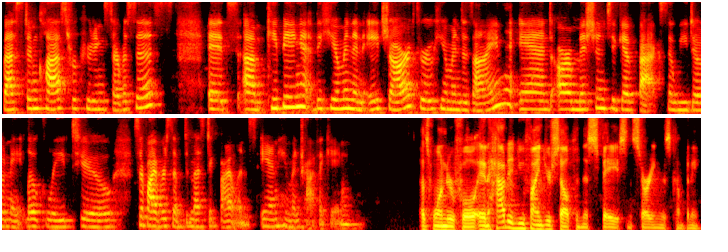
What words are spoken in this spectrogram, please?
best in class recruiting services, it's um, keeping the human in HR through human design, and our mission to give back. So we donate locally to survivors of domestic violence and human trafficking. That's wonderful. And how did you find yourself in this space and starting this company?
